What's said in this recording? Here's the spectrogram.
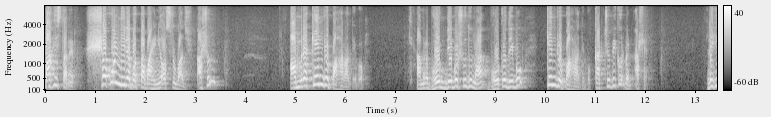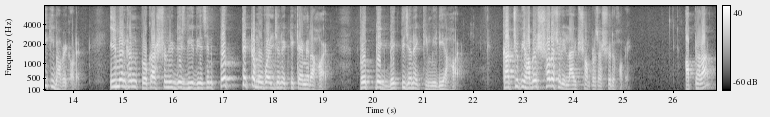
পাকিস্তানের সকল নিরাপত্তা বাহিনী অস্ত্রবাজ আসুন আমরা কেন্দ্র পাহারা দেব। আমরা ভোট দেব শুধু না, ভোটও দেব, কেন্দ্র পাহারা দেব। কারচুপি করবেন? আসেন। দেখি কীভাবে করেন। ইমরান খান প্রকাশ্য নির্দেশ দিয়ে দিয়েছেন, প্রত্যেকটা মোবাইল যেন একটি ক্যামেরা হয়, প্রত্যেক ব্যক্তি যেন একটি মিডিয়া হয়। কারচুপি হবে, সরাসরি লাইভ সম্প্রচার শুরু হবে। আপনারা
